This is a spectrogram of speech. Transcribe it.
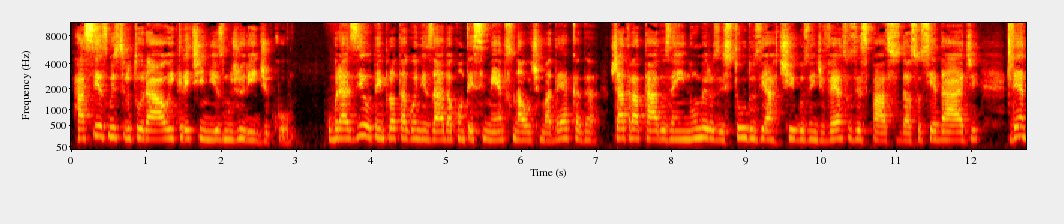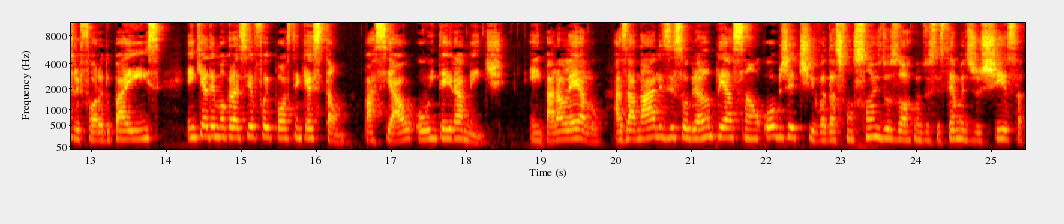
Racismo estrutural e cretinismo jurídico. O Brasil tem protagonizado acontecimentos na última década, já tratados em inúmeros estudos e artigos em diversos espaços da sociedade, dentro e fora do país, em que a democracia foi posta em questão, parcial ou inteiramente. Em paralelo, as análises sobre a ampliação objetiva das funções dos órgãos do sistema de justiça,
